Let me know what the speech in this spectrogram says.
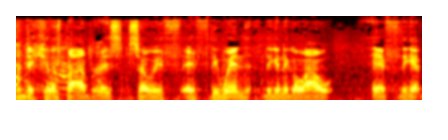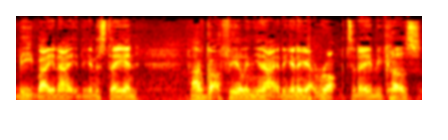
ridiculous. Barbara is. So if if they win, they're going to go out. If they get beat by United, they're going to stay in. I've got a feeling United are going to get rocked today because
